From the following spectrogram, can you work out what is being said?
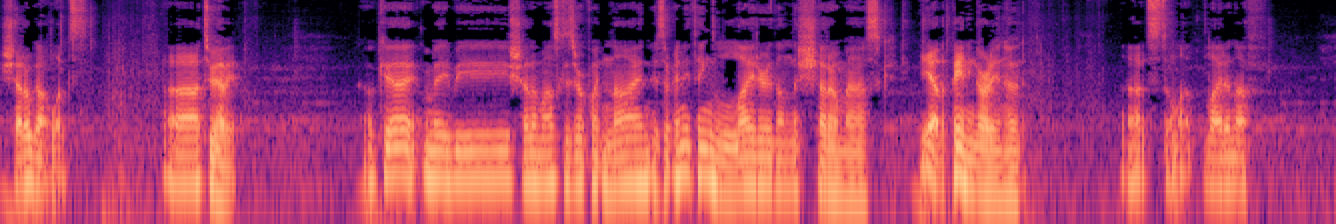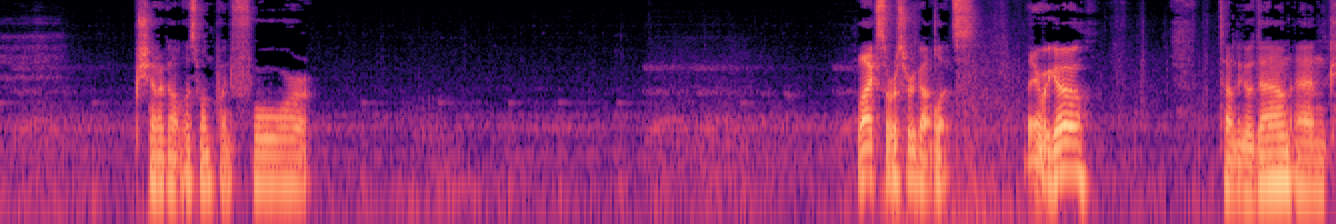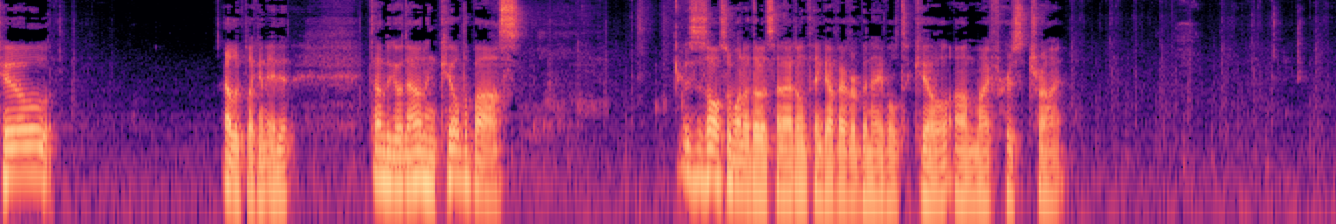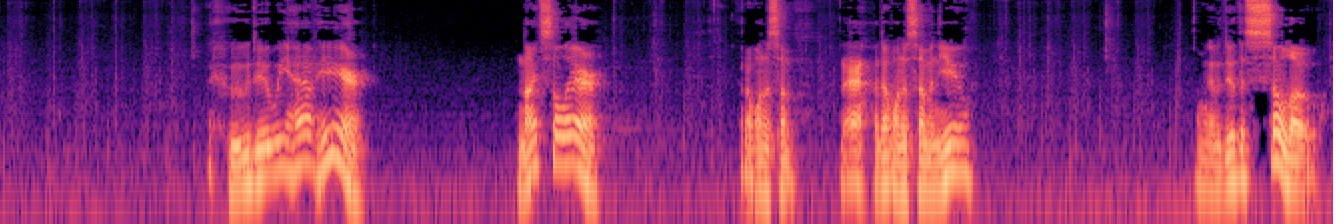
Shadow Gauntlets. Uh, too heavy. Okay, maybe Shadow Mask is 0.9. Is there anything lighter than the Shadow Mask? Yeah, the Painting Guardian Hood. Uh, it's still not light enough. Shadow Gauntlets 1.4. Black Sorcerer Gauntlets. There we go. Time to go down and kill... I look like an idiot. Time to go down and kill the boss. This is also one of those that I don't think I've ever been able to kill on my first try. Who do we have here? Knight Solaire. I don't want to summon. Ah, I don't want to summon you. I'm gonna do this solo.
